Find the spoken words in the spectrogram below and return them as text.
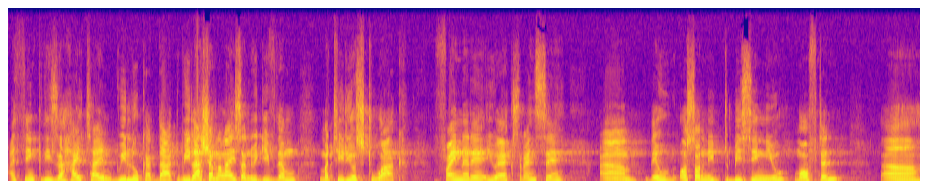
I think this is a high time we look at that. We rationalize and we give them materials to work. Finally, Your Excellency, um, they will also need to be seeing you more often. Uh,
